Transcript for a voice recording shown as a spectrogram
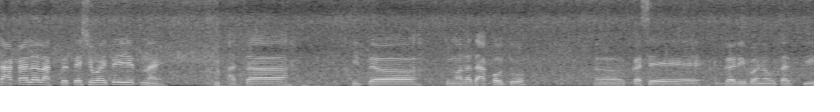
टाकायला लागतं त्याशिवाय ते येत नाही. आता इथं तुम्हाला दाखवतो कसे घरी बनवतात ती.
